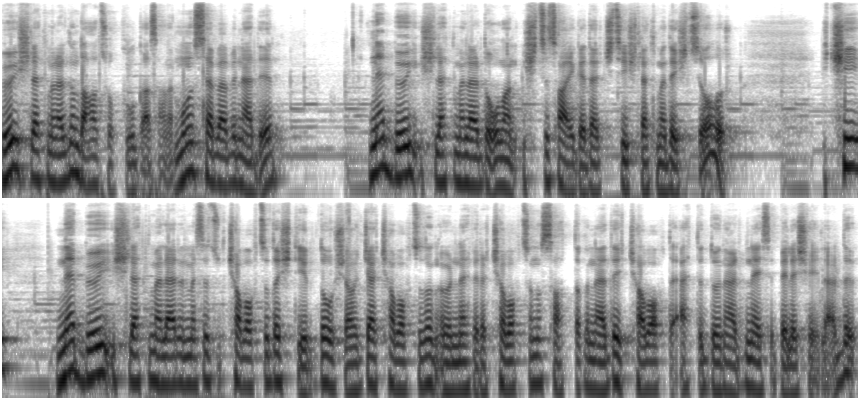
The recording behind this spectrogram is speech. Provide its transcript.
böyük işlətmələrdən daha çox pul qazanır. Bunun səbəbi nədir? Nə böyük işlətmələrdə olan işçi sayı qədər kiçik işlətmədə işçi olur. 2 nə böyük işlətmələrin məsələn kababçıda işləyir, də uşaq gəl kababçıdan örnək verək. Kababçının satdığı nədir? Kababdır, ətdir, dönərdir, nə isə belə şeylərdir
